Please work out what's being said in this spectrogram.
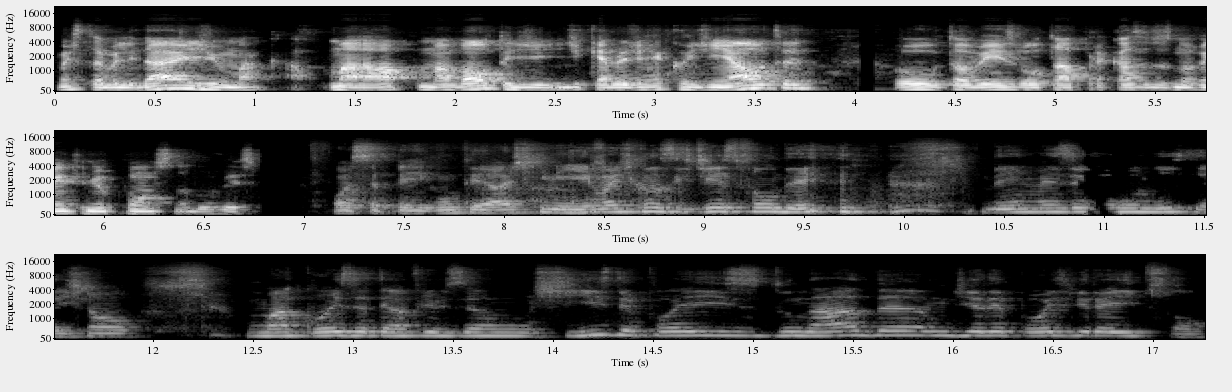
uma estabilidade, uma, uma, uma volta de, de quebra de recorde em alta, ou talvez voltar para casa dos 90 mil pontos na Bovespa? Essa pergunta eu acho que ninguém vai conseguir responder, nem mesmo economista. Então, uma coisa tem a previsão X, depois do nada, um dia depois vira Y.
